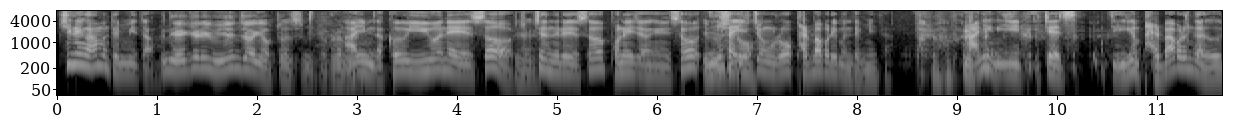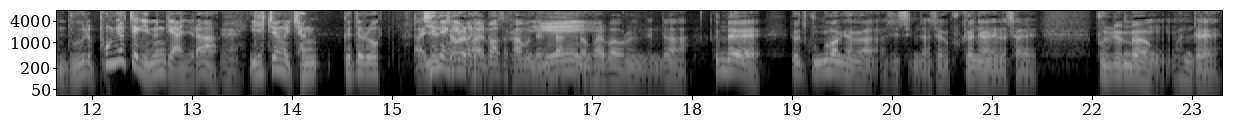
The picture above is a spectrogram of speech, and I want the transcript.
진행하면 됩니다. 근데 예결위 위원장이 없지 않습니까? 그러면. 아닙니다. 그 위원회에서 추천을 해서 본회의장에서 임시로? 의사 일정으로 밟아버리면 됩니다. 아니 이 이제 이건 밟아버린 거 누구를 폭력적인 게 아니라 일정을 정 그대로 아, 일정을 밟아서 가면 된다. 예, 그런 예. 밟아버리면 된다. 근데 여기 궁금한 게 하나 있습니다. 제가 국회의원이라 잘 불변명한데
